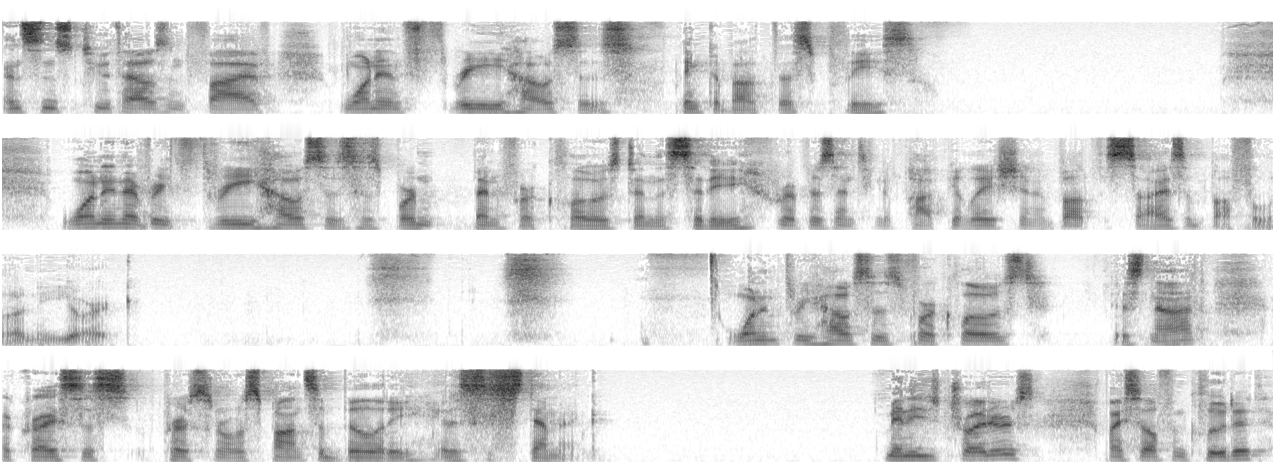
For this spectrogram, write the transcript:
And since 2005, one in three houses, think about this, please. One in every three houses has been foreclosed in the city, representing a population about the size of Buffalo, New York. One in three houses foreclosed is not a crisis of personal responsibility, it is systemic. Many Detroiters, myself included,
